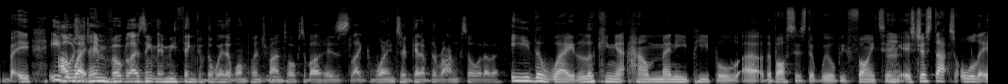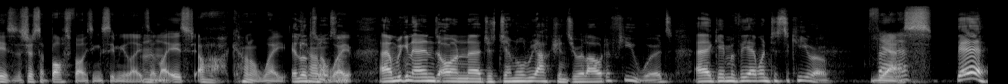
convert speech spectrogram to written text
But e- I either was way, just him vocalizing it made me think of the way that One Punch Man talks about his like wanting to get up the ranks or whatever. either way, looking at how many people, uh, the bosses that we'll be Mm. fighting, it's just that's all it is. It's just a boss fighting simulator. Like it's oh, I cannot wait. It looks cannot awesome. wait. And we can end on uh, just general reactions. You're allowed a few words. Uh, Game of the Year went to Sekiro. Fair. Yes. Yeah,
